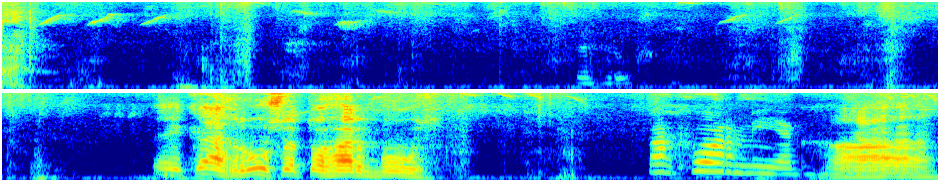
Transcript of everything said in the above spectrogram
Грушка. Яка груша, то гарбуз. По формі як грушка. А,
